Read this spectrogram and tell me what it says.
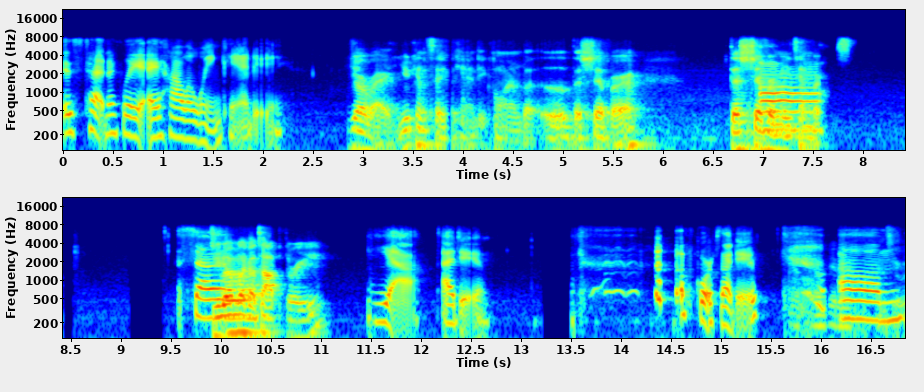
is technically a Halloween candy. You're right. You can say candy corn, but ugh, the shiver, the shiver me Uh, timbers. So Do you have like a top three? Yeah, I do. of course I do. We'll Um.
